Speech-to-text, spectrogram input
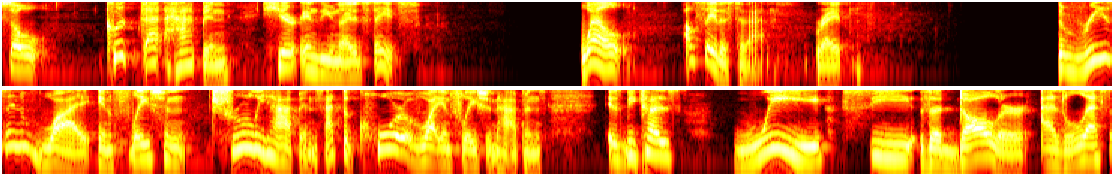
So, could that happen here in the United States? Well, I'll say this to that, right? The reason why inflation truly happens, at the core of why inflation happens, is because we see the dollar as less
